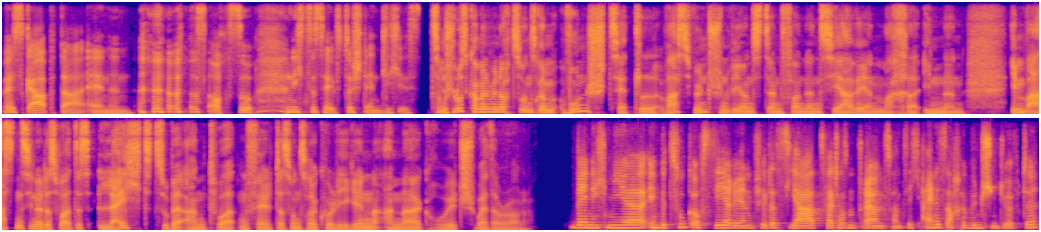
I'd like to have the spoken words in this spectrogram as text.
weil es gab da einen, was auch so nicht so selbstverständlich ist. Zum Schluss kommen wir noch zu unserem Wunschzettel. Was wünschen wir uns denn von den SerienmacherInnen? Im wahrsten Sinne des Wortes leicht zu beantworten, fällt das unserer Kollegin Anna Gruitsch-Weatherall. Wenn ich mir in Bezug auf Serien für das Jahr 2023 eine Sache wünschen dürfte,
